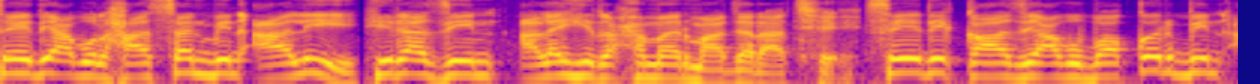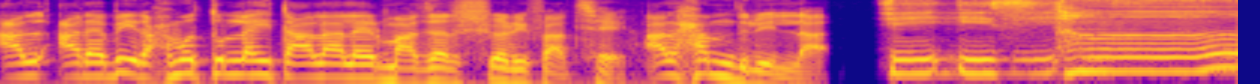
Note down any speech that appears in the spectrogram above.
সৈয়দি আবুল হাসান বিন আলী হিরাজিন আলাইহি রহমায়ের মাজার আছে। সৈয়দি কাজী আবু বকর বিন আল আরবি রহমতুল্লাহি তালা আলাইয়ের মাজার শরীফ আছে। আলহামদুলিল্লাহ। স্থান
